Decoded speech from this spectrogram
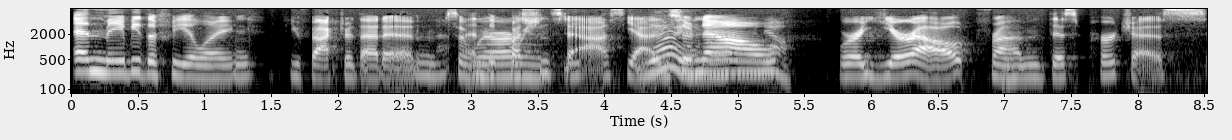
And maybe the feeling, if you factor that in, so and the questions to ask. Yeah. yeah so yeah, now, now, we're a year out from this purchase.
